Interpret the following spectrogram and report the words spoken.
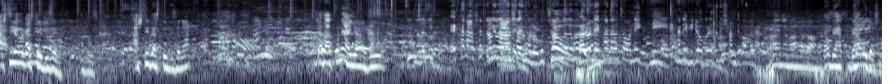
আসতেই আবার ব্যস্ত হয়ে দিছে। আপু আসতেই ব্যস্ত হয়ে দিছে না? দাদা কোনে আইলেন আপু? এখানে আসার থেকে না আসাই ভালো বুঝছ? কারণ এখানে হচ্ছে অনেক ভিড়। এখানে ভিডিও করে তুমি শান্তি পাবে না। না না না তাও দেখা দেখাবোই দর্শক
